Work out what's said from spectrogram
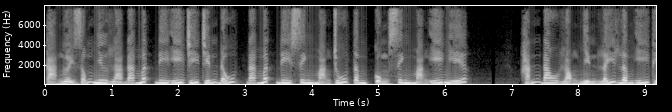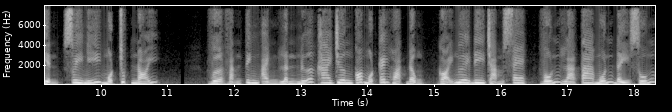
Cả người giống như là đã mất đi ý chí chiến đấu, đã mất đi sinh mạng chú tâm cùng sinh mạng ý nghĩa. Hắn đau lòng nhìn lấy lâm ý thiện, suy nghĩ một chút nói. Vừa vặn tinh ảnh lần nữa khai trương có một cái hoạt động, gọi ngươi đi chạm xe, vốn là ta muốn đẩy xuống,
